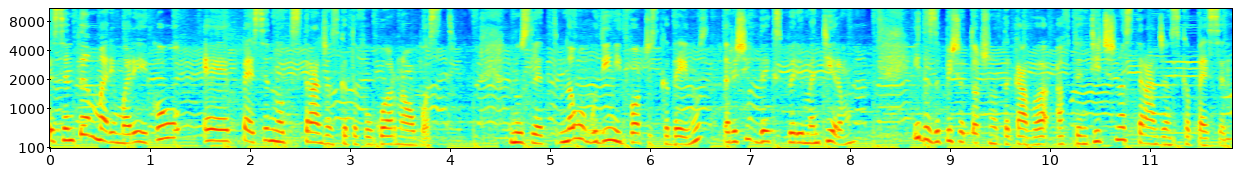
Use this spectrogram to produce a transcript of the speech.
Песента Мари Марийко е песен от Странджанската фолклорна област. Но след много години творческа дейност реших да експериментирам и да запиша точно такава автентична странджанска песен,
